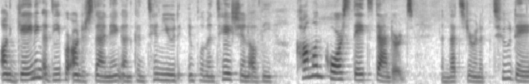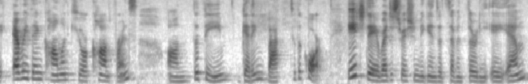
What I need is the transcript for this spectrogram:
on gaining a deeper understanding and continued implementation of the Common Core State Standards. And that's during a two-day Everything Common Core conference on the theme, Getting Back to the Core. Each day, registration begins at 7.30 a.m.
